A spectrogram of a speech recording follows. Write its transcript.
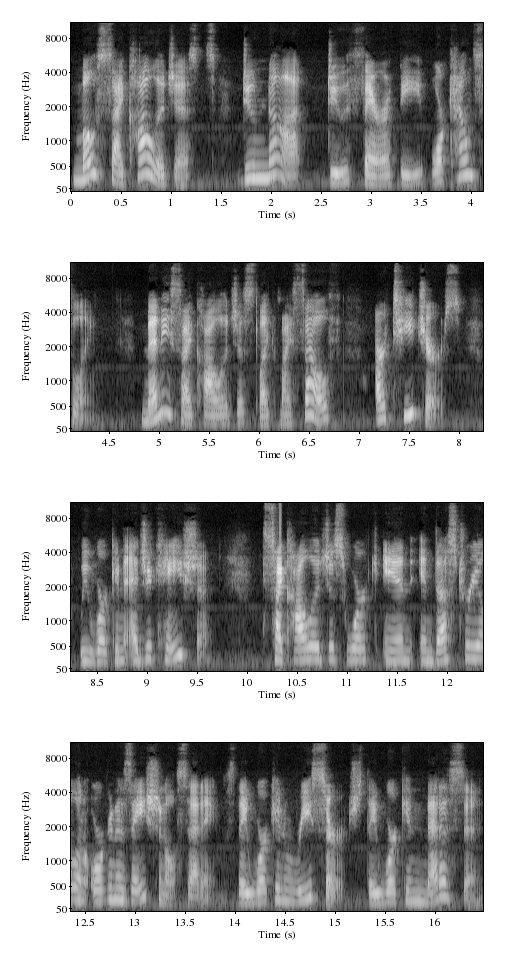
most psychologists do not do therapy or counseling. Many psychologists, like myself, are teachers. We work in education. Psychologists work in industrial and organizational settings. They work in research. They work in medicine.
